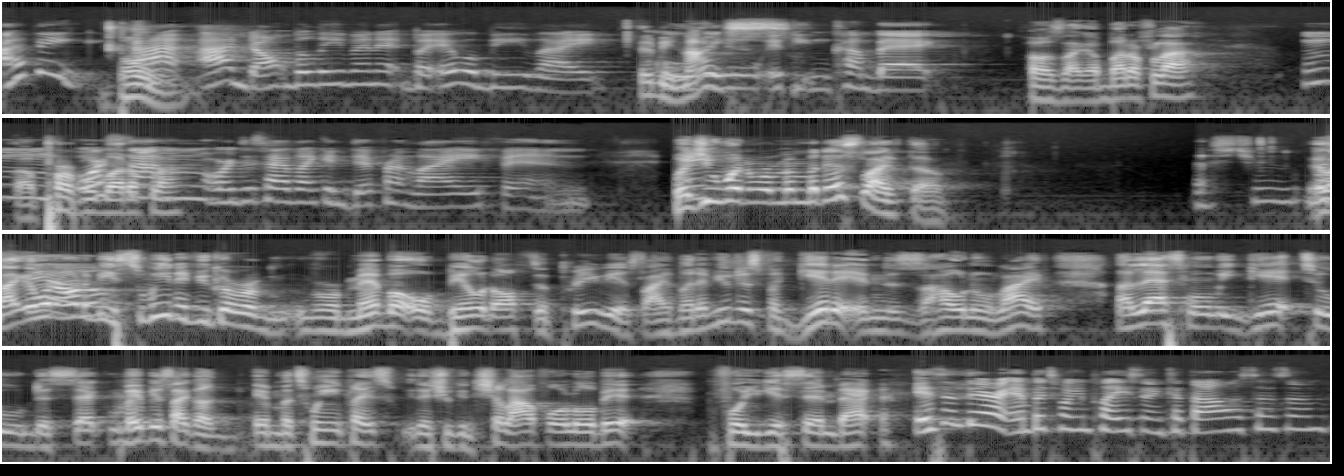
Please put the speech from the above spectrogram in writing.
I think Boom. I, I don't believe in it, but it would be like It'd be cool nice. if you can come back I was like a butterfly, mm, a purple or butterfly. or just have like a different life, and But and- you wouldn't remember this life though. That's true. like it would only be sweet if you could re- remember or build off the previous life. But if you just forget it and this is a whole new life, unless when we get to the second, maybe it's like a in between place that you can chill out for a little bit before you get sent back. Isn't there an in between place in Catholicism?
